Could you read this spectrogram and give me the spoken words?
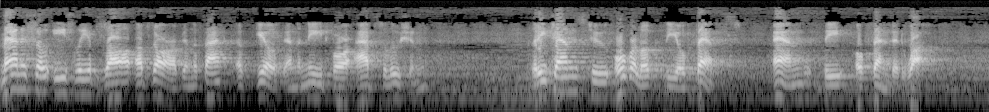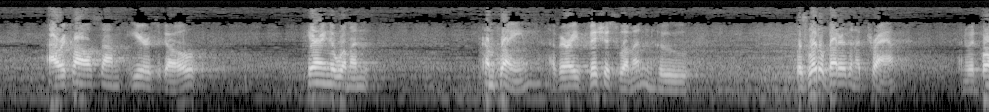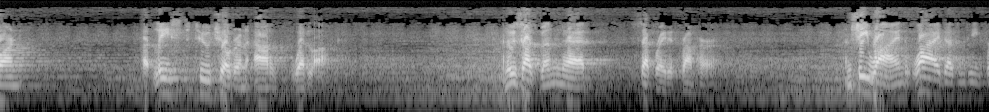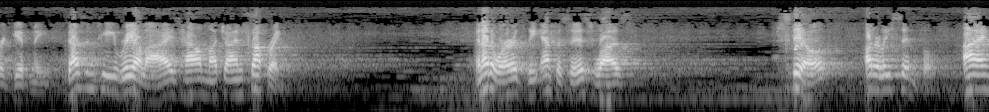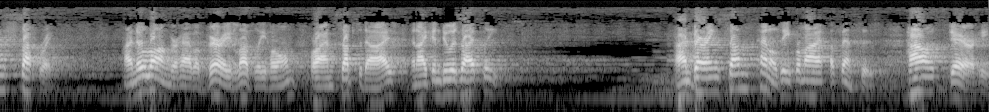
Man is so easily absor- absorbed in the fact of guilt and the need for absolution that he tends to overlook the offense and the offended one. I recall some years ago hearing a woman complain, a very vicious woman who was little better than a tramp and who had borne at least two children out of wedlock and whose husband had separated from her. And she whined, why doesn't he forgive me? Doesn't he realize how much I'm suffering? In other words, the emphasis was still utterly sinful. I'm suffering. I no longer have a very lovely home, or I'm subsidized, and I can do as I please. I'm bearing some penalty for my offenses. How dare he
